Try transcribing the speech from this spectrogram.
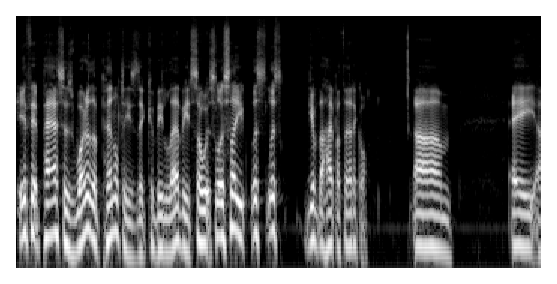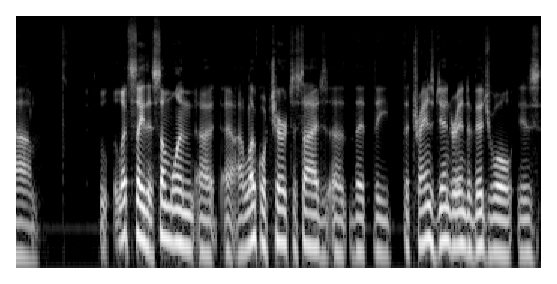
if it passes, what are the penalties that could be levied? So, so let's say let's let's give the hypothetical. Um, a um, let's say that someone uh, a local church decides uh, that the the transgender individual is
